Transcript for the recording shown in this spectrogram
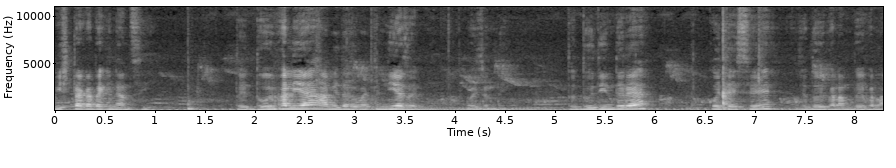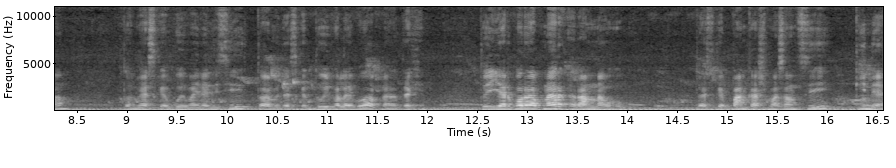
বিশ টাকাটা কিনে আনছি। তো এই দই ফালিয়া আমি দেখো বাড়িতে নিয়ে যাব ওই জন্যই তো দুই দিন ধরে কইতাইছে যে দই ফেলাম দই ফেলাম। তো আমি আজকে বই মাইনা দিছি, তো আমি আজকে দই ফেলাইবো, আপনারা দেখেন। তো ইয়ার পরে আপনার রান্নাও হব। তো আজকে পাঙ্কাশ মাছ আনছি, কিনে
